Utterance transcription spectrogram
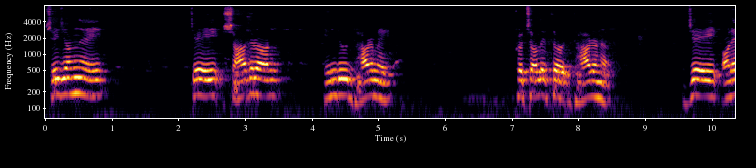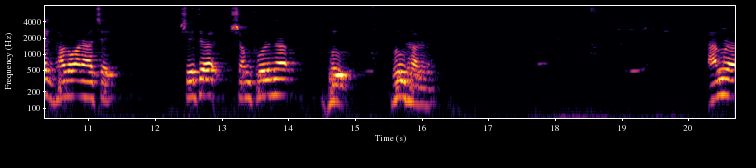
সেই জন্যে যে সাধারণ হিন্দু ধর্মে প্রচলিত ধারণা যে অনেক ভগবান আছে, সেটা সম্পূর্ণ ভুল ভুল ধারণা। আমরা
